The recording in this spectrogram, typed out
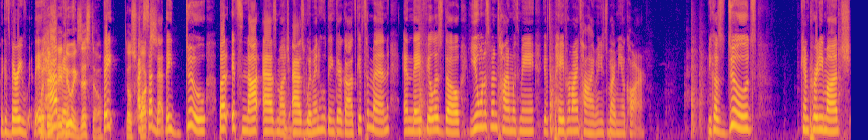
Like it's very. It but happens. they do exist though. They Those fucks. I said that they do, but it's not as much as women who think they're God's gift to men, and they feel as though you want to spend time with me, you have to pay for my time, and you have to buy me a car. Because dudes can pretty much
